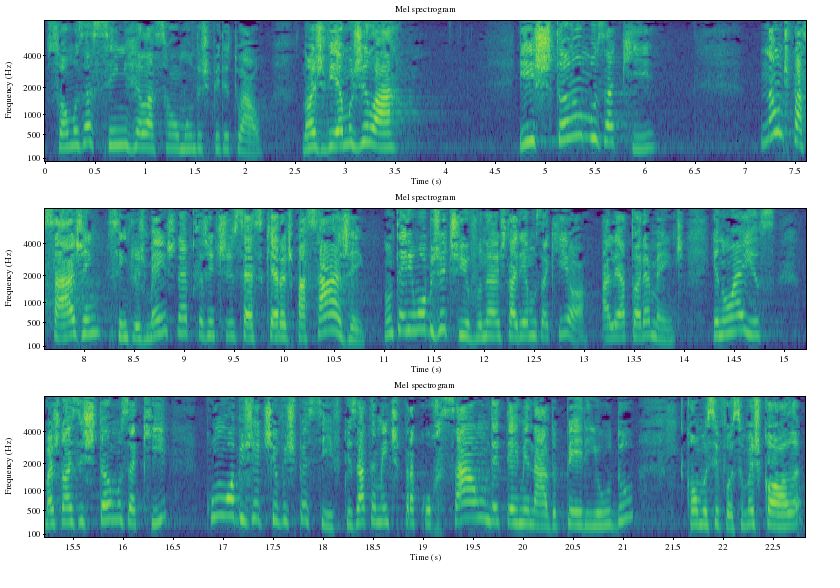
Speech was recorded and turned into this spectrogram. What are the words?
somos assim em relação ao mundo espiritual. Nós viemos de lá. E estamos aqui não de passagem, simplesmente, né? Porque se a gente dissesse que era de passagem, não teria um objetivo, né? Estaríamos aqui, ó, aleatoriamente. E não é isso. Mas nós estamos aqui com um objetivo específico, exatamente para cursar um determinado período, como se fosse uma escola,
